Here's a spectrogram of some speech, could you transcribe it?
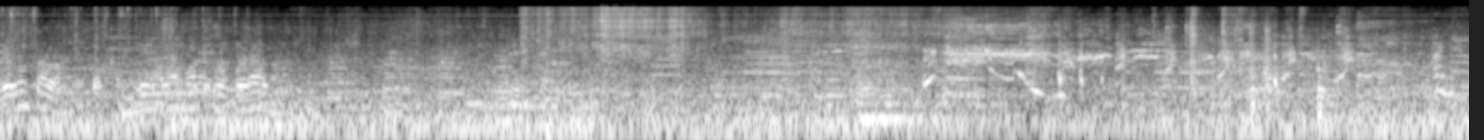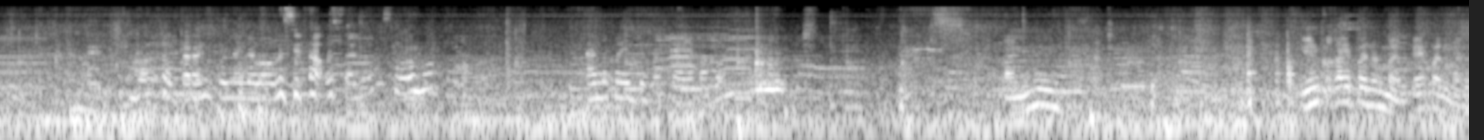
Lang tawa. Hindi na lang mo ito kurap. Sobrang ko na namamasita ako sa loob. Ano kayo dyan? Kaya ba ba? Ano eh. Yun kakaya pa naman. Kaya pa naman.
